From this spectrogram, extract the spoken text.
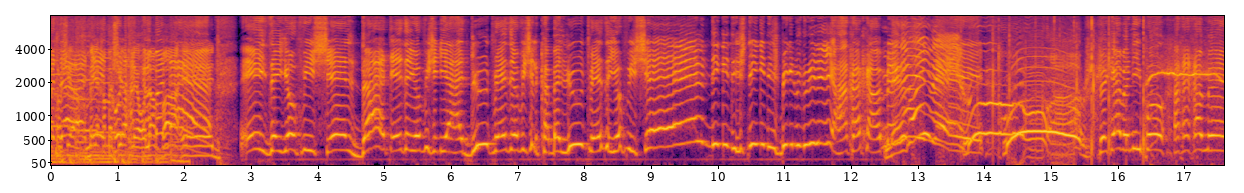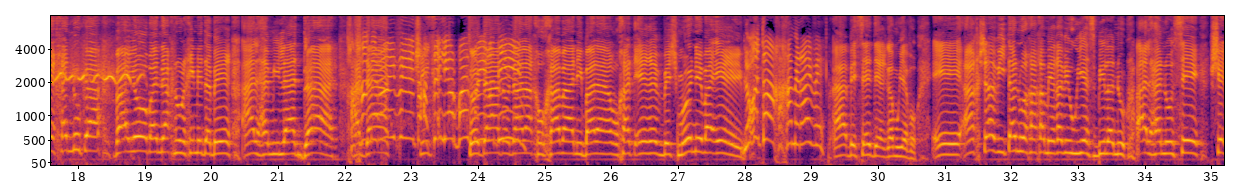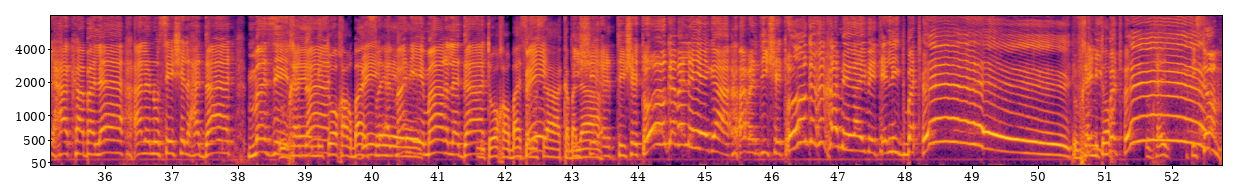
המשיח, מלך המשיח לעולם ועד. איזה יופי של דת, איזה יופי של יהדות, ואיזה יופי של קבלות, ואיזה יופי של דיגידיש, דיגידיש, ביגיד ביגידי, החכם מרייבה! וגם אני פה, החכם אה, חנוכה, והיום אנחנו הולכים לדבר על המילה דת. חכם הדת מרייבה, ש- תעשה לי 14 תודה, ילדים. תודה לך, רוחמה, אני בא לארוחת ערב בשמונה בערב. לא אתה, חכם מרייבה. אה, בסדר, גם הוא יבוא. אה, עכשיו איתנו החכם הרב והוא יסביר לנו על הנושא של הקבלה, על הנושא של הדת, מה זה ובכן, לדעת, מתוך 14 ועל מה נאמר לדעת. מתוך 14 נושא הקבלה. תש- תשתוק אבל רגע, אבל תשתוק החכם הרב ותן להתבטא. ובכן, מתוך-. ובכן, תסתום.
